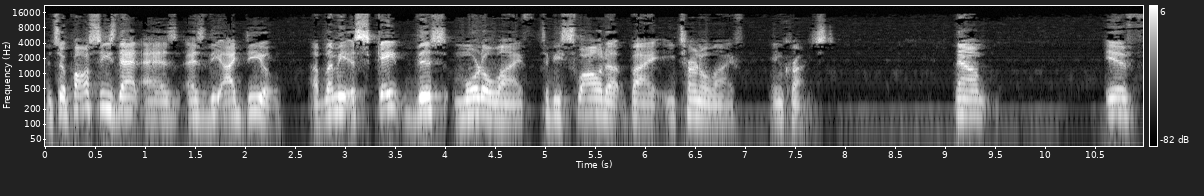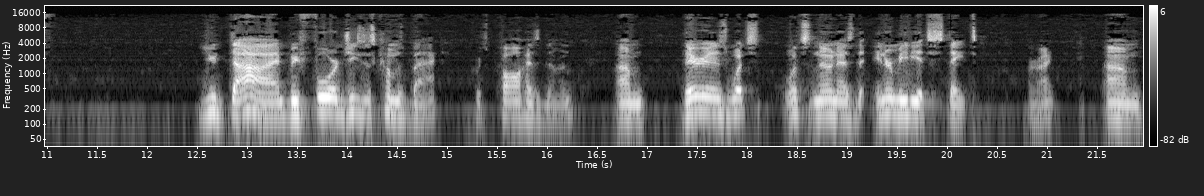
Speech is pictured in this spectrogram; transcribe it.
And so Paul sees that as, as the ideal of let me escape this mortal life to be swallowed up by eternal life in Christ. Now, if you die before Jesus comes back, which Paul has done, um, there is what's what's known as the intermediate state. All right, um,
